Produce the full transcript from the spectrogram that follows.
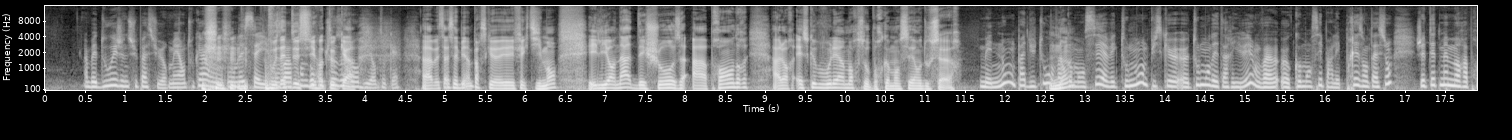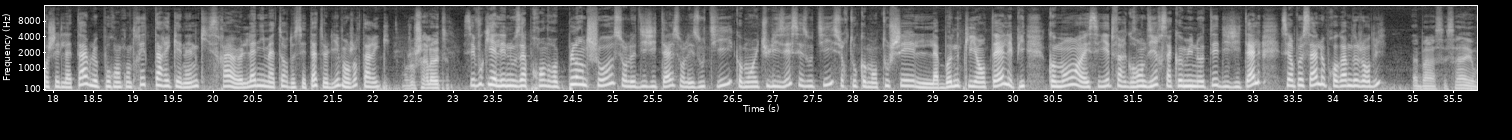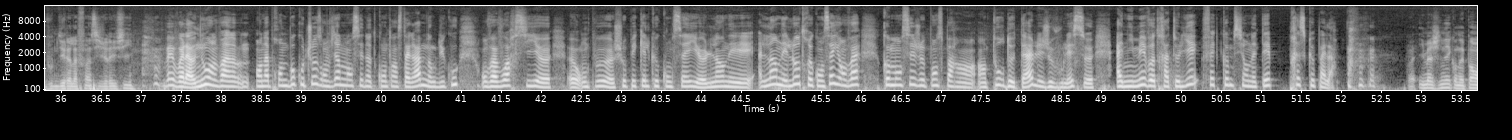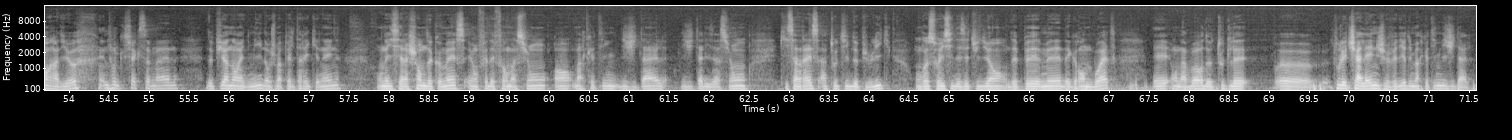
Ah ben doué, je ne suis pas sûr, mais en tout cas, on, essaye. Vous on êtes dessus en tout, cas. en tout cas. Ah ben ça c'est bien parce qu'effectivement, il y en a des choses à apprendre. Alors, est-ce que vous voulez un morceau pour commencer en douceur? Mais non, pas du tout. On va commencer avec tout le monde, puisque euh, tout le monde est arrivé. On va euh, commencer par les présentations. Je vais peut-être même me rapprocher de la table pour rencontrer Tariq Enen, qui sera euh, l'animateur de cet atelier. Bonjour Tariq. Bonjour Charlotte. C'est vous qui allez nous apprendre plein de choses sur le digital, sur les outils, comment utiliser ces outils, surtout comment toucher la bonne clientèle et puis comment essayer de faire grandir sa communauté digitale. C'est un peu ça le programme d'aujourd'hui? Eh ben, c'est ça, et vous me direz à la fin si j'ai réussi. ben voilà, nous, on va en apprendre beaucoup de choses. On vient de lancer notre compte Instagram, donc du coup, on va voir si euh, euh, on peut euh, choper quelques conseils, l'un et et l'autre conseil. On va commencer, je pense, par un, tour de table, et je vous laisse animer votre atelier. Faites comme si on n'était presque pas là. imaginez qu'on n'est pas en radio, donc chaque semaine, depuis un an et demi, donc je m'appelle Tariq Enain, on est ici à la Chambre de commerce et on fait des formations en marketing digital, digitalisation, qui s'adressent à tout type de public. On reçoit ici des étudiants, des PME, des grandes boîtes, et on aborde les, euh, tous les challenges, je veux dire, du marketing digital.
